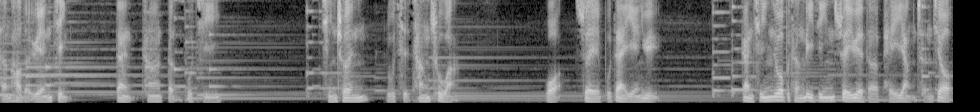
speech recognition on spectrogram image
很好的远景，但他等不及。青春如此仓促啊！我虽不再言语，感情若不曾历经岁月的培养成就，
